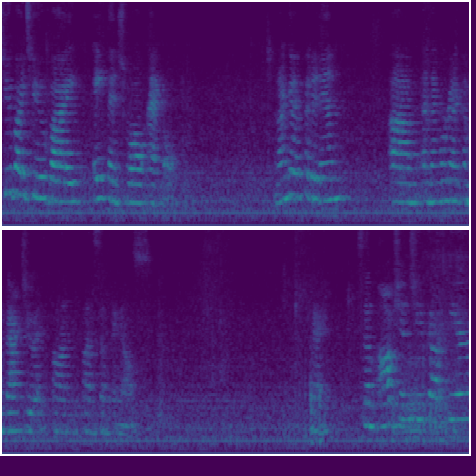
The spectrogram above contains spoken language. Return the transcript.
two by two by eighth inch wall angle. And I'm gonna put it in, um, and then we're gonna come back to it on, on something else. Okay, some options you've got here.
